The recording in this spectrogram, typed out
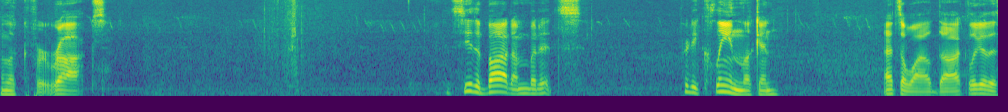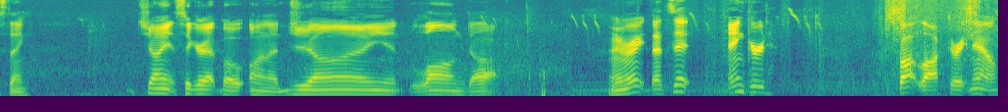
and look for rocks. I can see the bottom, but it's pretty clean looking. That's a wild dock. Look at this thing. Giant cigarette boat on a giant long dock. All right, that's it. Anchored. Spot locked right now.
